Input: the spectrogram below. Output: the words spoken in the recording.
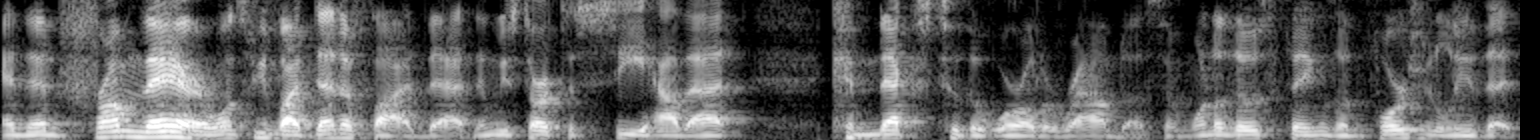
And then from there once we've identified that then we start to see how that connects to the world around us. And one of those things unfortunately that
